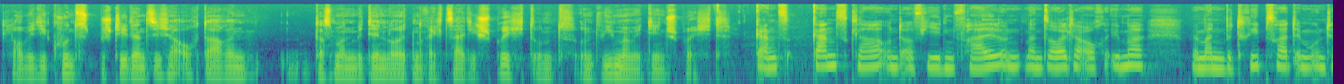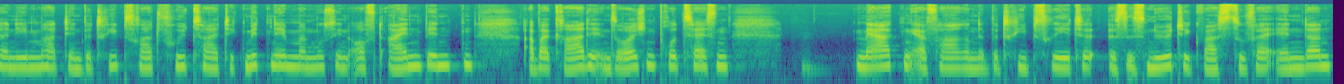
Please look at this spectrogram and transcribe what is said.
Ich glaube, die Kunst besteht dann sicher auch darin, dass man mit den Leuten rechtzeitig spricht und, und wie man mit denen spricht. Ganz, ganz klar und auf jeden Fall. Und man sollte auch immer, wenn man einen Betriebsrat im Unternehmen hat, den Betriebsrat frühzeitig mitnehmen. Man muss ihn oft einbinden. Aber gerade in solchen Prozessen merken erfahrene Betriebsräte, es ist nötig, was zu verändern.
